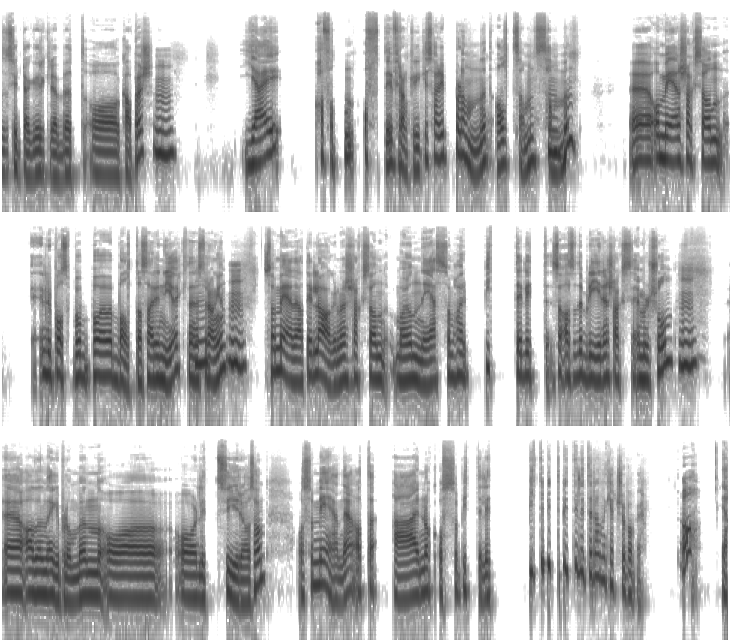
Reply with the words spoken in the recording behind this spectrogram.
sylteagurk, rødbet og kapers. Mm. Jeg har fått den ofte i Frankrike, så har de blandet alt sammen sammen. Uh, og med en slags sånn Jeg lurer på også på, på Balthazar i New York, den restauranten Mm. så mener jeg at de lager det med en slags sånn majones som har bitte litt så, Altså det blir en slags emulsjon Mm. eh, av den eggeplommen og, og litt syre og sånn. Og så mener jeg at det er nok også bitte litt Bitte, bitte, bitte lite grann ketsjup oppi. Åh! Ja.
